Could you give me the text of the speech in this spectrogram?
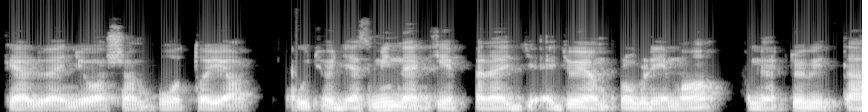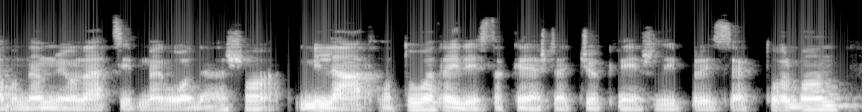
kellően gyorsan pótolja. Úgyhogy ez mindenképpen egy, egy olyan probléma, aminek rövid távon nem nagyon látszik megoldása. Mi látható? Hát egyrészt a kereslet csökkenés az ipari szektorban,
